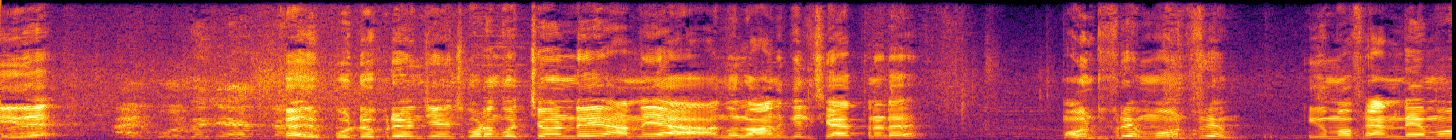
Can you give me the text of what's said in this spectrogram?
నీదే ఆయన ఫోన్ పే చేస్తాడు కాదు ఫోటో ఫ్రేమ్ చేయించుకోవడానికి వచ్చామండి. అన్నయ్య అందులో లోనకి వెళ్ళి చేస్తున్నాడు. మౌంట్ ఫ్రేమ్ మౌంట్ ఫ్రేమ్ ఇక మా ఫ్రెండ్ ఏమో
